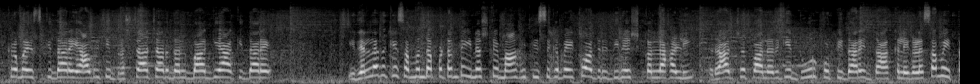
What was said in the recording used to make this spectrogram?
ಅಕ್ರಮ ಎಸಗಿದ್ದಾರೆ, ಯಾವ ರೀತಿ ಭ್ರಷ್ಟಾಚಾರದಲ್ಲಿ ಭಾಗಿಯಾಗಿದ್ದಾರೆ, ಇದೆಲ್ಲದಕ್ಕೆ ಸಂಬಂಧಪಟ್ಟಂತೆ ಇನ್ನಷ್ಟೇ ಮಾಹಿತಿ ಸಿಗಬೇಕು. ಆದರೆ ದಿನೇಶ್ ಕಲ್ಲಹಳ್ಳಿ ರಾಜ್ಯಪಾಲರಿಗೆ ದೂರು ಕೊಟ್ಟಿದ್ದಾರೆ ದಾಖಲೆಗಳ ಸಮೇತ.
